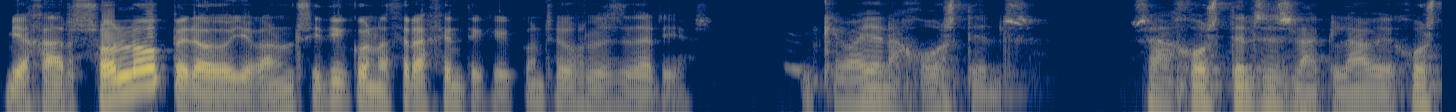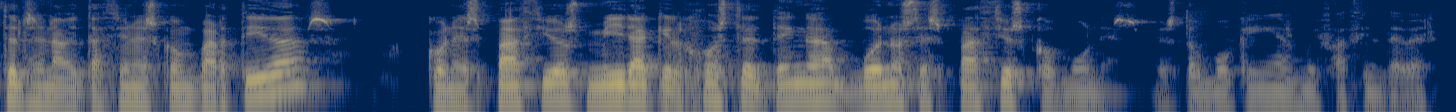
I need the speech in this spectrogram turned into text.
viajar solo, pero llegar a un sitio y conocer a gente. ¿Qué consejos les darías? Que vayan a hostels. O sea, hostels es la clave. Hostels en habitaciones compartidas, con espacios. Mira que el hostel tenga buenos espacios comunes. Esto en Booking es muy fácil de ver.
